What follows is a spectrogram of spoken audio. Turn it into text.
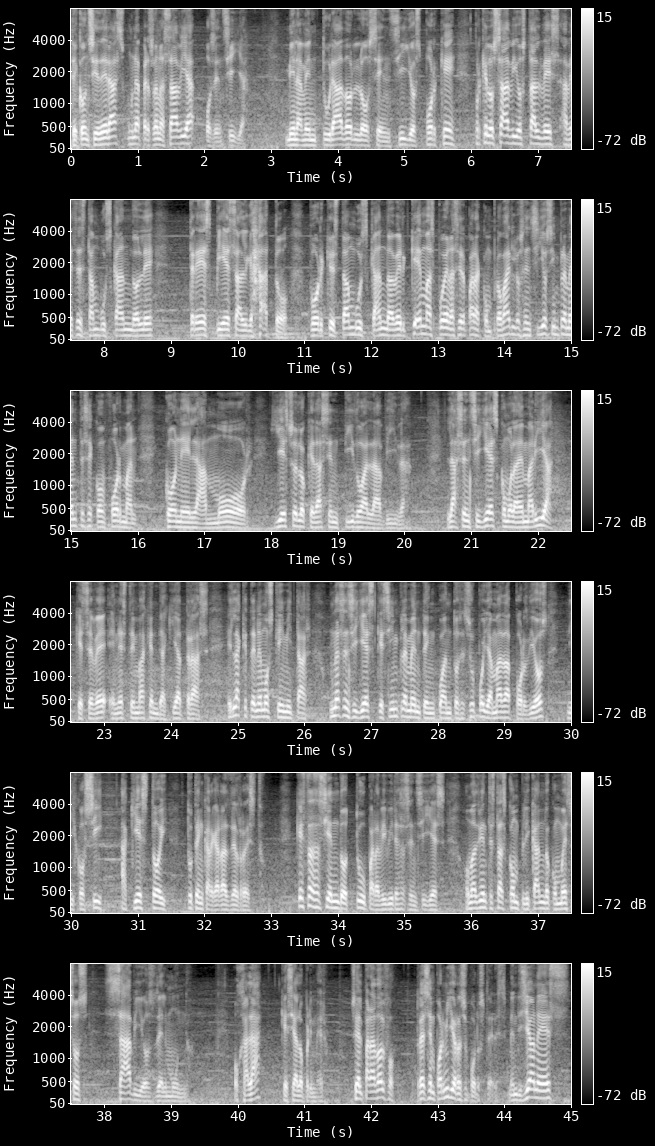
¿Te consideras una persona sabia o sencilla? Bienaventurados los sencillos. ¿Por qué? Porque los sabios tal vez a veces están buscándole tres pies al gato, porque están buscando a ver qué más pueden hacer para comprobar y los sencillos simplemente se conforman con el amor y eso es lo que da sentido a la vida. La sencillez como la de María que se ve en esta imagen de aquí atrás es la que tenemos que imitar. Una sencillez que simplemente en cuanto se supo llamada por Dios, dijo, sí, aquí estoy, tú te encargarás del resto. ¿Qué estás haciendo tú para vivir esa sencillez? O más bien te estás complicando como esos sabios del mundo. Ojalá que sea lo primero. Soy el Paradolfo. Recen por mí, yo rezo por ustedes. Bendiciones.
